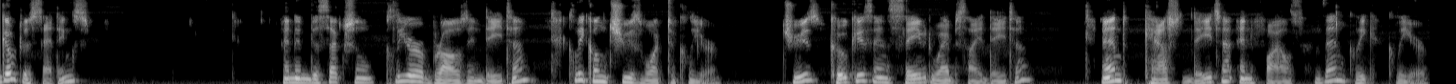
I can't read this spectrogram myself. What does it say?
go to Settings, and in the section Clear Browsing Data, click on Choose what to clear. Choose Cookies and Saved Website Data, and cached data and files, then click Clear.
